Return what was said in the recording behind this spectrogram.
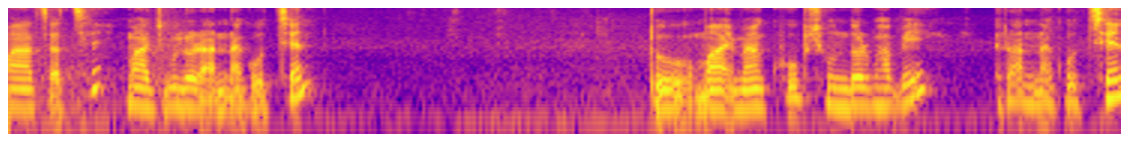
মাছ আছে, মাছগুলো রান্না করছেন। তো মাইমা খুব সুন্দরভাবে রান্না করছেন।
